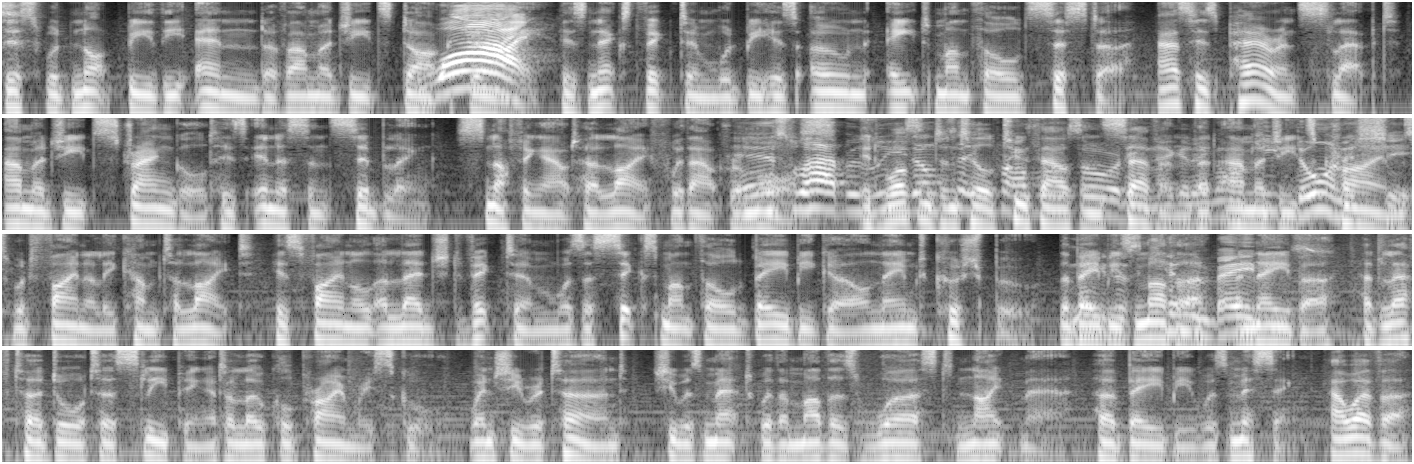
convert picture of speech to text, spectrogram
this would not be the end of Amarjit's dark Why? journey. His next victim would be his own eight-month-old sister. As his parents slept, Amarjit strangled his innocent sibling, snuffing out her life without remorse. that's what happens it wasn't until take proper authority, 2007 that They gonna keep Amarjit's doing this crimes would finally come to light. His final alleged victim was a six-month-old baby girl named Kushbu. The baby's mother, a neighbor, had left her daughter sleeping at a local primary school. When she returned, she was met with a mother's worst nightmare. Her baby was missing. However,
